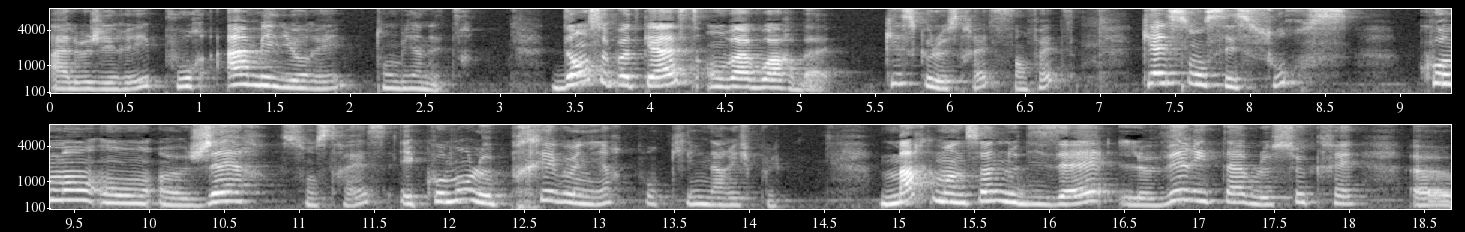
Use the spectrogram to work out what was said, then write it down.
à le gérer pour améliorer ton bien-être. Dans ce podcast, on va voir ben, qu'est-ce que le stress en fait, quelles sont ses sources, comment on euh, gère son stress et comment le prévenir pour qu'il n'arrive plus. Mark Manson nous disait le véritable secret euh,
